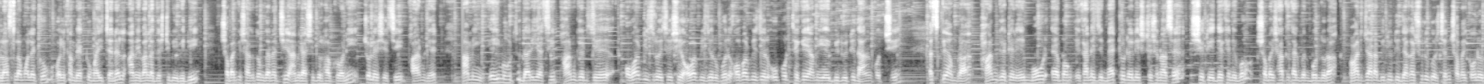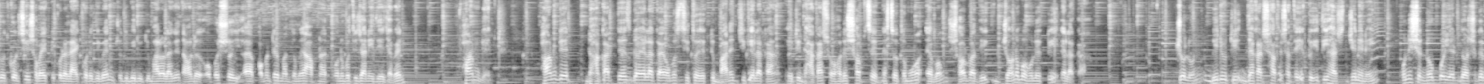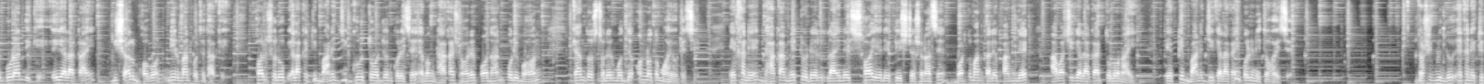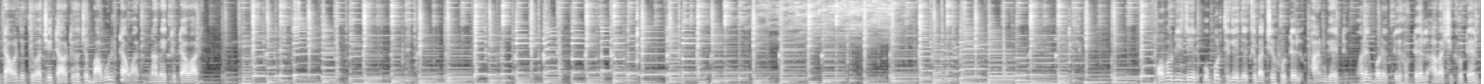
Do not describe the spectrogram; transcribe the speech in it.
Hello, আসসালামু আলাইকুম, welcome back to my channel, আমি বাংলাদেশ টিভি বিডি। সবাইকে স্বাগতম জানাচ্ছি, আমি রাশিদুল হক রনি, চলে এসেছি ফার্ম গেট। আমি এই মুহূর্তে দাঁড়িয়ে আছি ফার্ম গেট যে ওভারব্রিজ রয়েছে, সেই ওভারব্রিজের উপরে। ওভারব্রিজের উপর থেকে আমি এই ভিডিওটি ধারণ করছি। আজকে আমরা ফার্ম গেটের এই মোড় এবং এখানে যে মেট্রো রেল স্টেশন আছে, সেটি দেখে নিব। সবাই সাথে থাকবেন বন্ধুরা। আর যারা ভিডিওটি দেখা শুরু করছেন, সবাইকে অনুরোধ করছি, সবাই একটি করে লাইক করে দিবেন। যদি ভিডিওটি ভালো লাগে, তাহলে অবশ্যই কমেন্টের মাধ্যমে আপনার অনুভূতি জানিয়ে দিয়ে যাবেন। Farm gate. ফার্ম গেট ঢাকার তেজগাঁও এলাকায় অবস্থিত একটি বাণিজ্যিক এলাকা। এটি ঢাকা শহরের সবচেয়ে ব্যস্ততম এবং সর্বাধিক জনবহুল একটি এলাকা। চলুন ভিডিওটি দেখার সাথে সাথে একটু ইতিহাস জেনে নেই। উনিশশো নব্বই এর দশকের গোড়ার দিকে এই এলাকায় বিশাল ভবন নির্মাণ হতে থাকে। ফলস্বরূপ, এলাকাটি বাণিজ্যিক গুরুত্ব অর্জন করেছে এবং ঢাকা শহরের প্রধান পরিবহন কেন্দ্রস্থলের মধ্যে অন্যতম হয়ে উঠেছে। এখানে ঢাকা মেট্রো রেল লাইনের ছয় এর একটি স্টেশন আছে। বর্তমানকালে পানগেট আবাসিক এলাকার তুলনায় একটি বাণিজ্যিক এলাকায় পরিণত হয়েছে। দর্শকবিন্দু, এখানে একটি টাওয়ার দেখতে পাচ্ছি। টাওয়ারটি হচ্ছে বাবুল টাওয়ার নামে একটি টাওয়ার ওভারব্রিজের উপর থেকে দেখতে পাচ্ছি হোটেল ফার্ম গেট, অনেক বড় একটি হোটেল, আবাসিক হোটেল।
